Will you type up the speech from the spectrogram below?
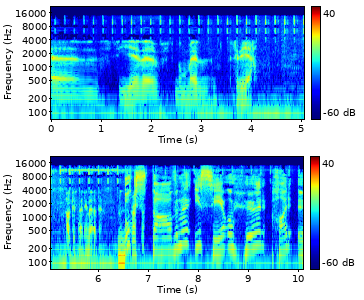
eh, sier eh, nummer tre. Har ikke snøring, det vet jeg. Bokstavene i Se og Hør har, ø,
